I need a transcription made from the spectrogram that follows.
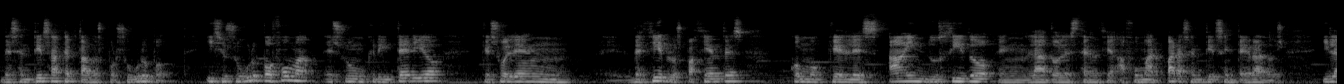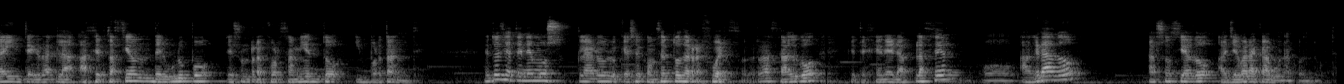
de sentirse aceptados por su grupo. Y si su grupo fuma, es un criterio que suelen eh, decir los pacientes como que les ha inducido en la adolescencia a fumar para sentirse integrados y la, la aceptación del grupo es un reforzamiento importante. Entonces ya tenemos claro lo que es el concepto de refuerzo, ¿verdad? Algo que te genera placer o agrado asociado a llevar a cabo una conducta.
